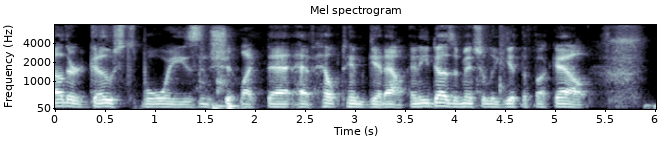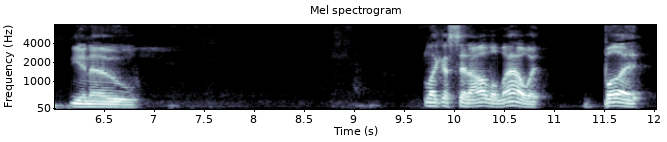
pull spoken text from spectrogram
other ghosts boys and shit like that have helped him get out, and he does eventually get the fuck out. You know, like I said, I'll allow it, but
